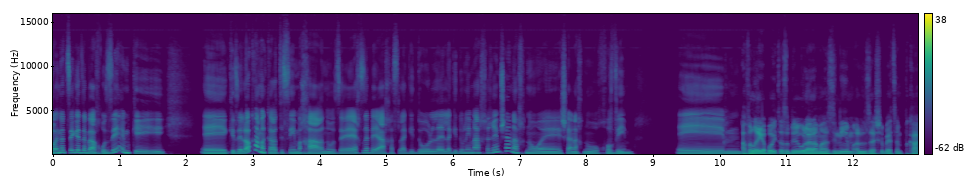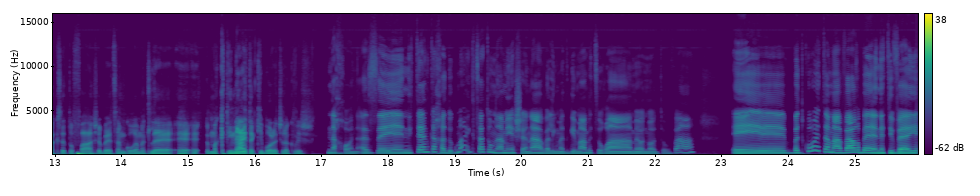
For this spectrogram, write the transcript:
בוא נציג את זה באחוזים, כי... אה, כי זה לא כמה כרטיסים מכרנו, זה איך זה ביחס לגידול, לגידולים האחרים שאנחנו, אה, שאנחנו חווים. אה, אבל רגע, בואי תסבירי אולי למאזינים על זה שבעצם פקק זה תופעה שבעצם גורמת ל... מקטינה את הקיבולת של הכביש. נכון. אז ניתן ככה דוגמה, היא קצת אומנם ישנה, אבל היא מדגימה בצורה מאוד מאוד טובה. בדקו את המעבר בנתיבי,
